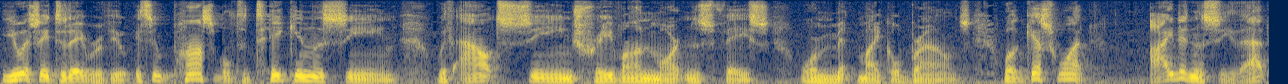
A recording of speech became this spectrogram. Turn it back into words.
USA Today review. It's impossible to take in the scene without seeing Trayvon Martin's face or Michael Brown's. Well, guess what? I didn't see that.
